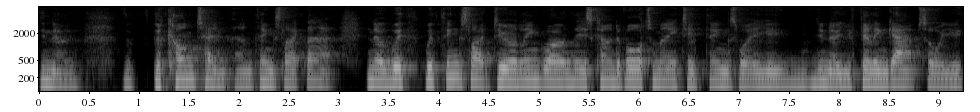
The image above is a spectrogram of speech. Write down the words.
you know the, the, content and things like that. You know, with with things like Duolingo and these kind of automated things where you you know you fill in gaps or you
